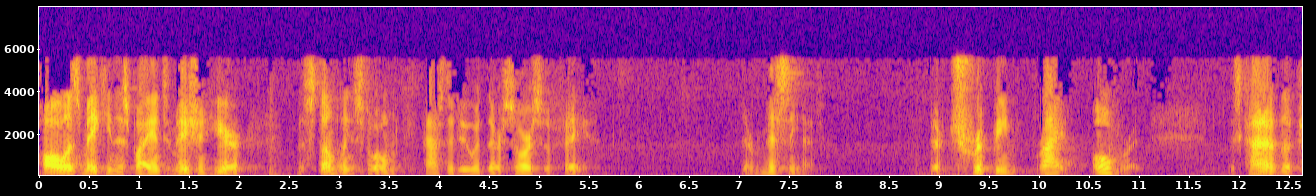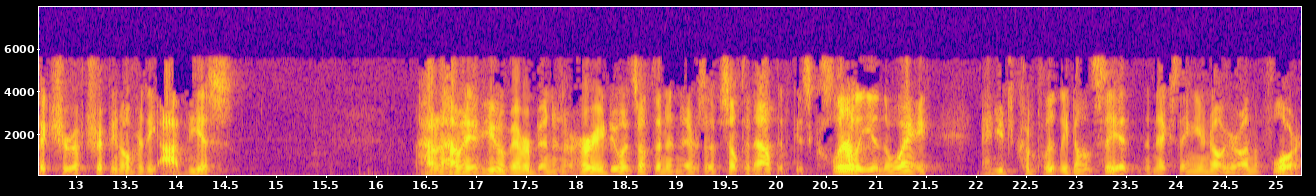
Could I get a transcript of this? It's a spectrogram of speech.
Paul is making this by intimation here. The stumbling stone has to do with their source of faith. They're missing it. They're tripping right over it. It's kind of the picture of tripping over the obvious. I don't know how many of you have ever been in a hurry doing something and there's a, something out that is clearly in the way and you completely don't see it, and the next thing you know, you're on the floor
